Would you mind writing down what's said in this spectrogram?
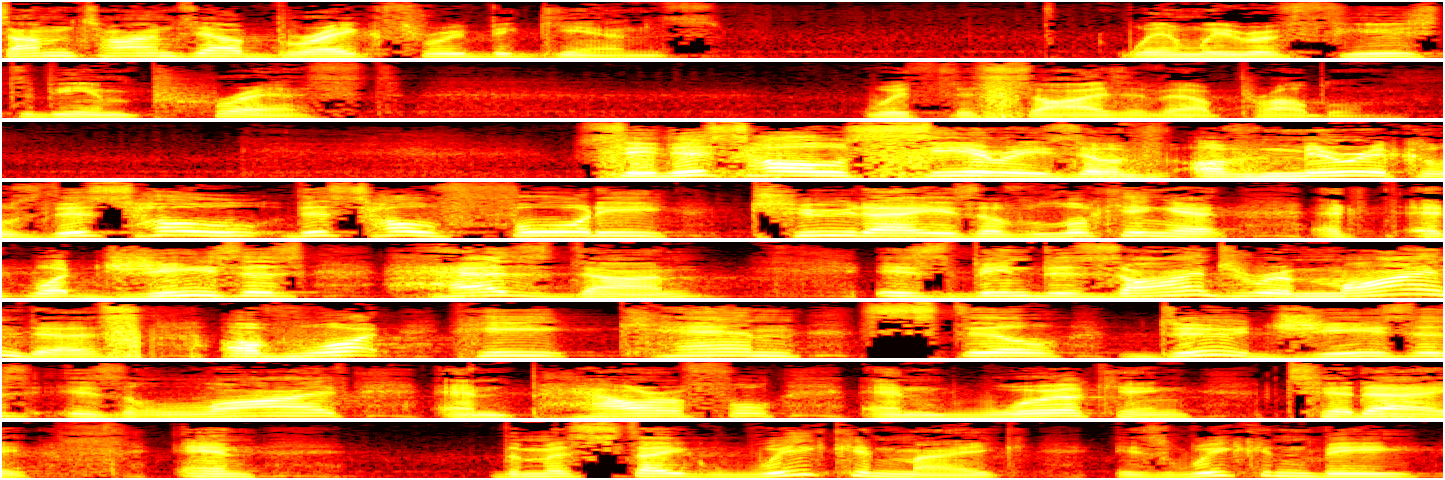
Sometimes our breakthrough begins when we refuse to be impressed with the size of our problem. See, this whole series of, of miracles, this whole, this whole 42 days of looking at, at, at what Jesus has done, is been designed to remind us of what he can still do. Jesus is alive and powerful and working today. And the mistake we can make is we can be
